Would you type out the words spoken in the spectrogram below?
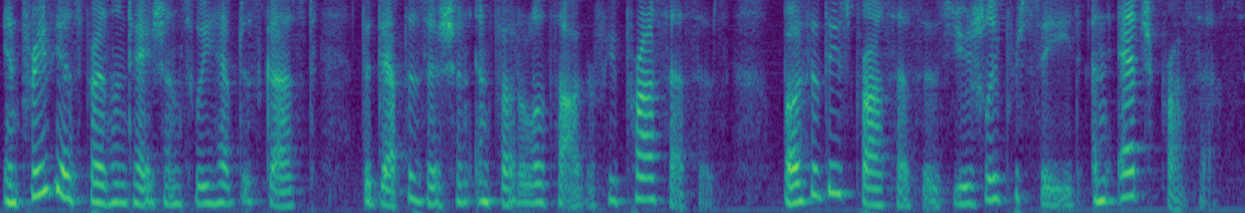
In previous presentations, we have discussed the deposition and photolithography processes. Both of these processes usually precede an etch process.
